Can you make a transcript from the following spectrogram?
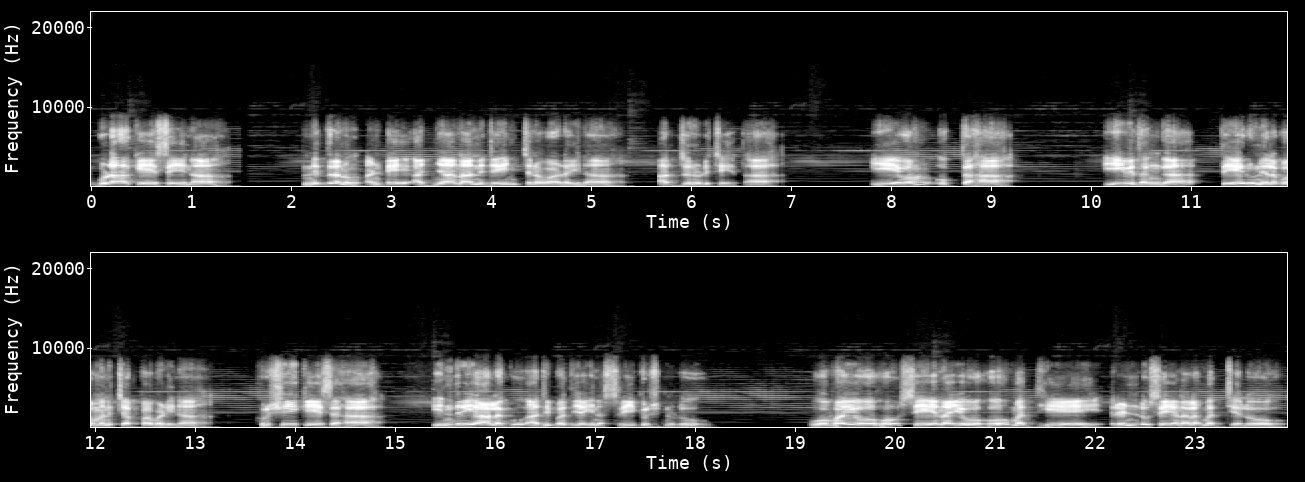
గుడాకేసేనా నిద్రను అంటే అజ్ఞానాన్ని జయించిన వాడైన అర్జునుడి చేత. ఏవం ఉక్త. ఈ విధంగా తేరు నిలపమని చెప్పబడిన హృషికేశ ఇంద్రియాలకు అధిపతి అయిన శ్రీకృష్ణుడు. ఉభయోహో సేనయోహో మధ్యే రెండు సేనల మధ్యలో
